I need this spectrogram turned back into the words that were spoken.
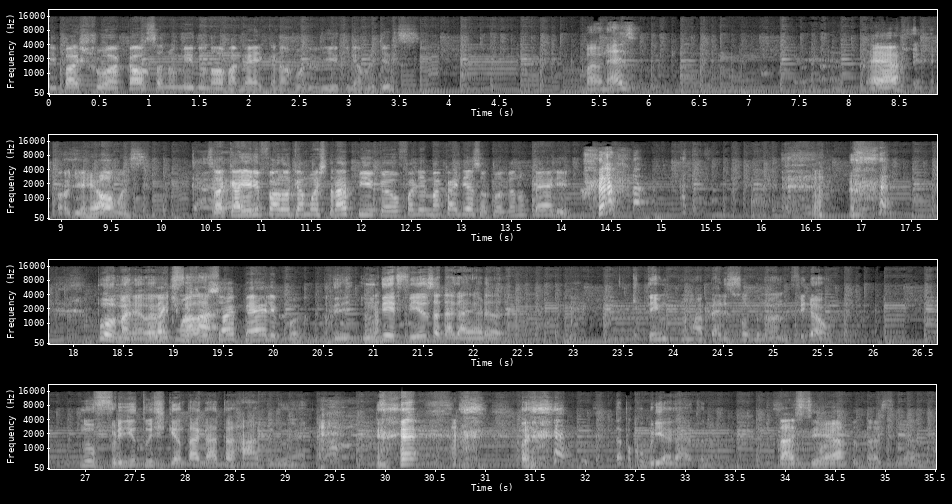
e baixou a calça no meio do Nova América, na Rua do Rio. Tu lembra disso? Maionese? É, tal de Helmans. Só que aí ele falou que ia mostrar a pica. Eu falei, mas cadê? Só tô vendo pele. Pô, mano, O eu vou te falar. só a pele, pô. De- em defesa da galera que tem uma pele sobrando, filhão. No frio tu esquenta a gata rápido, né? Dá pra cobrir a gata, né? Tá certo, tá certo.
